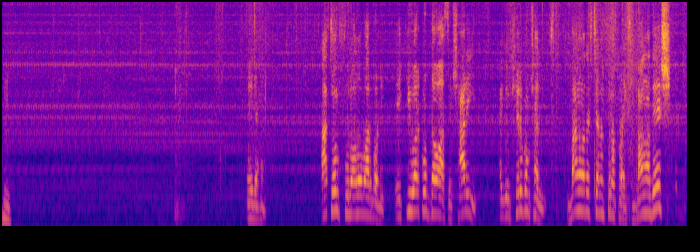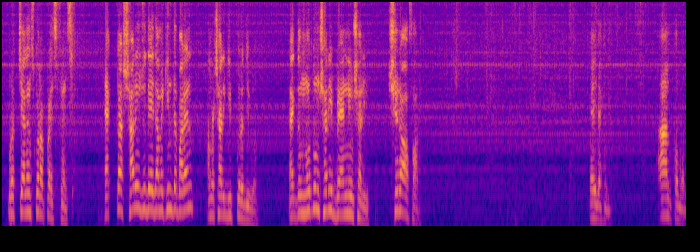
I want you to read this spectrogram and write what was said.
হুম। এই দেখেন। আচল ফুল অল ওভার বডি এই কিউআর কোড দেওয়া আছে, শাড়ি, একদম সেরকম শাড়ি। বাংলাদেশ চ্যালেঞ্জ করা প্রাইস বাংলাদেশ পুরো চ্যালেঞ্জ করা প্রাইস ফ্রেন্ডস একটা শাড়ি যদি এই দামে কিনতে পারেন, আমরা শাড়ি গিফট করে দিব। একদম নতুন শাড়ি ব্র্যান্ড নিউ শাড়ি, সেরা অফার এই দেখেন আনকমন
